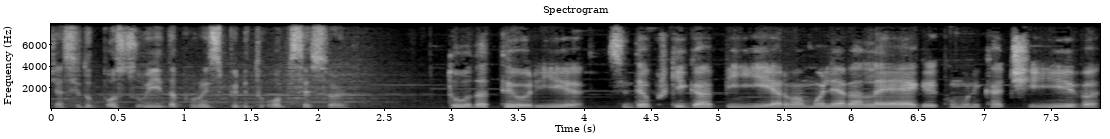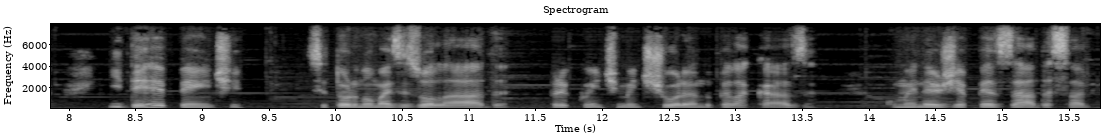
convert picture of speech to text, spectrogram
tinha sido possuída por um espírito obsessor. Toda a teoria se deu porque Gabi era uma mulher alegre, comunicativa e de repente se tornou mais isolada, frequentemente chorando pela casa, com uma energia pesada, sabe?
